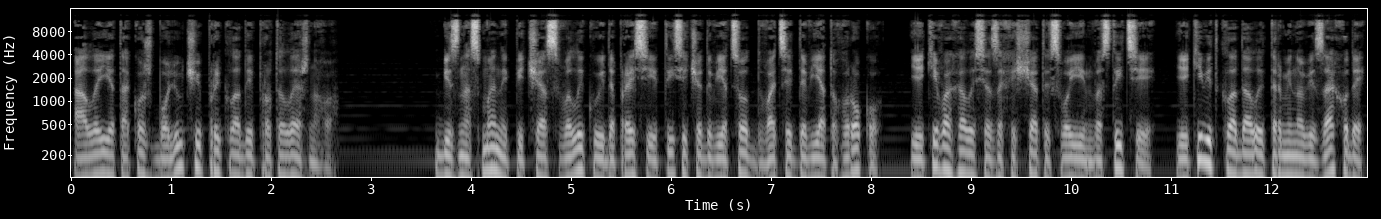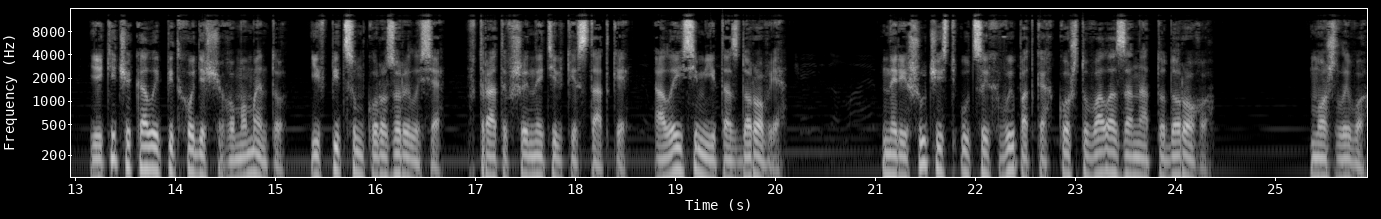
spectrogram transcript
Але є також болючі приклади протилежного. Бізнесмени під час Великої депресії 1929 року, які вагалися захищати свої інвестиції, які відкладали термінові заходи, які чекали підходящого моменту, і в підсумку розорилися, втративши не тільки статки, але й сім'ї та здоров'я. Нерішучість у цих випадках коштувала занадто дорого. Можливо,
